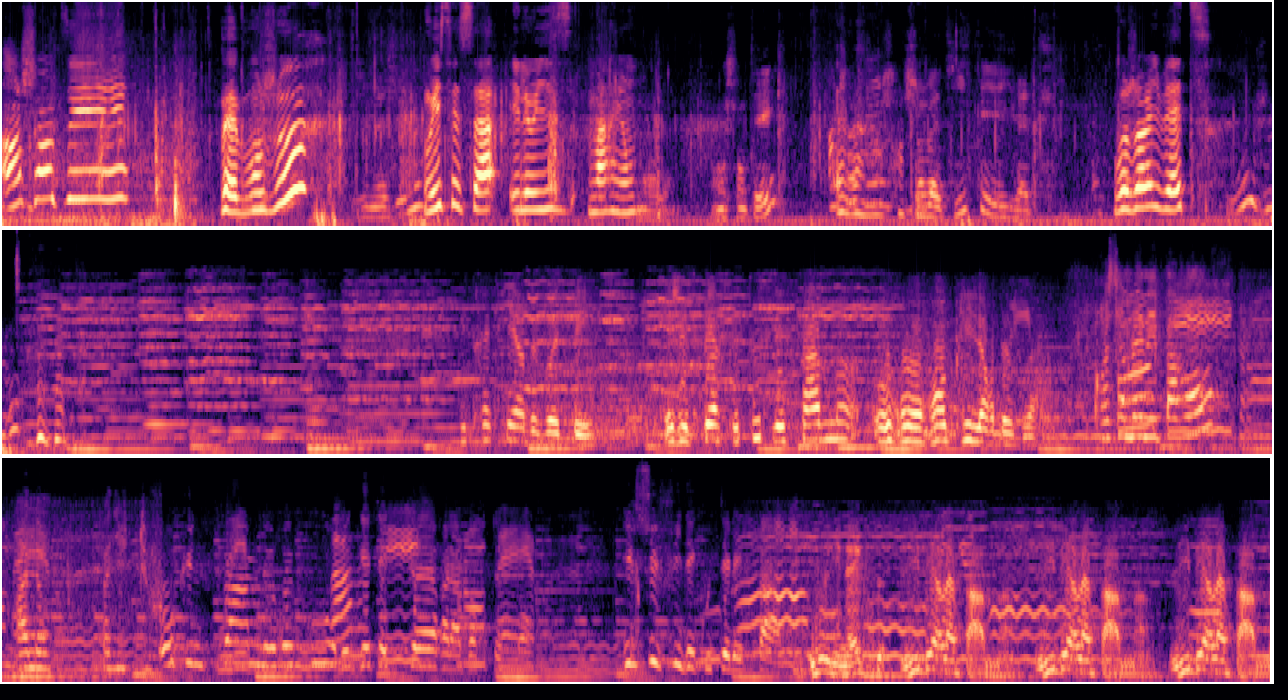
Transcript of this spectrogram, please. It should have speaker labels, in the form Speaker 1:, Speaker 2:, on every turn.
Speaker 1: Enchantée bah, Bonjour
Speaker 2: J'imagine
Speaker 1: Oui, c'est ça, Héloïse Marion.
Speaker 2: Voilà.
Speaker 1: Eh ben, enchantée.
Speaker 2: Jean-Baptiste et Yvette.
Speaker 1: Bonjour Yvette.
Speaker 3: Je suis très fière de voter et j'espère que toutes les femmes auront rempli leur devoir.
Speaker 4: Ressemblez à mes parents? Ah non, pas du tout.
Speaker 5: Aucune femme ne recourt de détecteur à l'avortement. Il suffit d'écouter les femmes.
Speaker 6: Moulinex, libère la femme, libère la femme, libère la femme.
